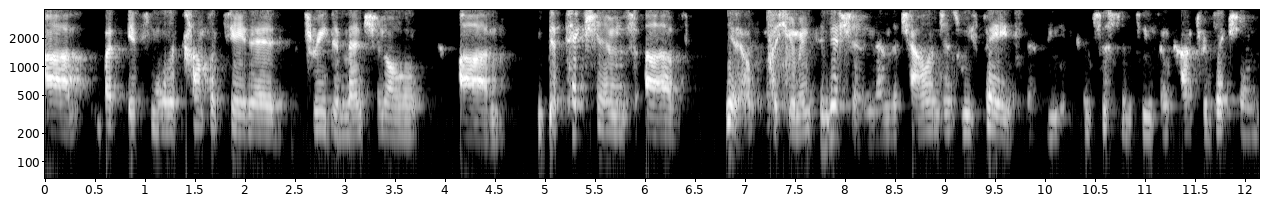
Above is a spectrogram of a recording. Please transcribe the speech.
Um, but it's more complicated, three-dimensional um, depictions of you know the human condition and the challenges we face, and the inconsistencies and contradictions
